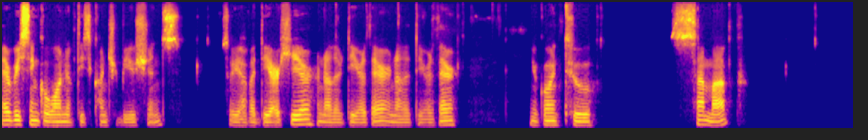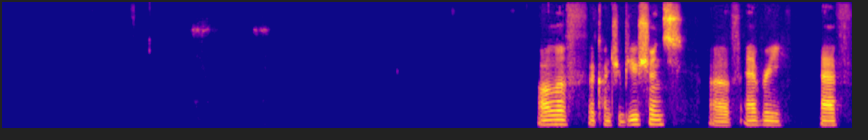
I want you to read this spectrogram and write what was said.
every single one of these contributions. So you have a dr here, another dr there, another dr there. You're going to sum up all of the contributions of every f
